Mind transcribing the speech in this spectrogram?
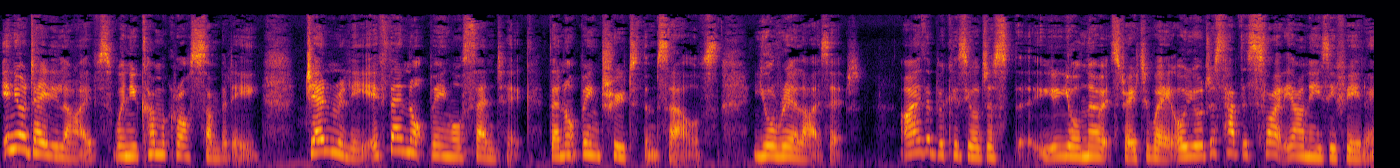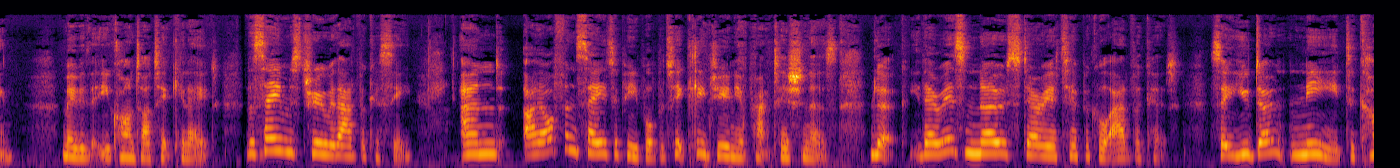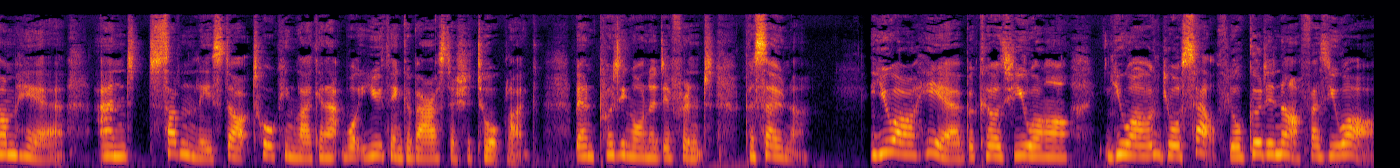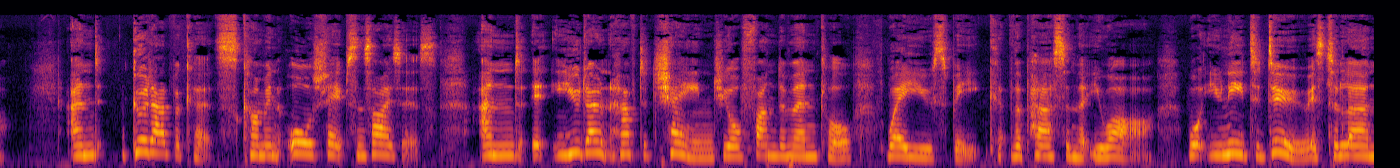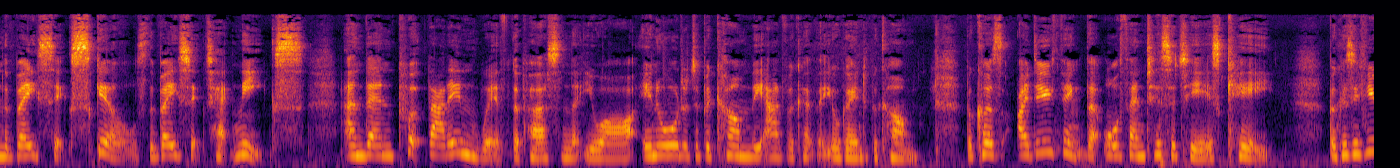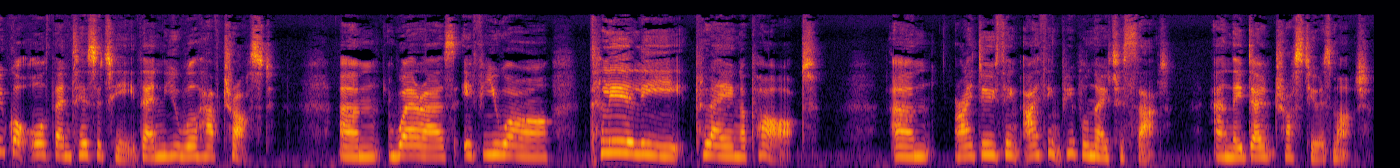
In your daily lives, when you come across somebody, generally, if they're not being authentic, they're not being true to themselves, you'll realize it. Either because you'll just you'll know it straight away, or you'll just have this slightly uneasy feeling maybe that you can't articulate. The same is true with advocacy. And I often say to people, particularly junior practitioners, look, there is no stereotypical advocate. So you don't need to come here and suddenly start talking like an what you think a barrister should talk like and putting on a different persona. You are here because you are you are yourself. You're good enough as you are. And good advocates come in all shapes and sizes. And it, you don't have to change your fundamental way you speak, the person that you are. What you need to do is to learn the basic skills, the basic techniques, and then put that in with the person that you are in order to become the advocate that you're going to become. Because I do think that authenticity is key. Because if you've got authenticity, then you will have trust um, whereas if you are clearly playing a part, um, I do think I think people notice that and they don't trust you as much.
